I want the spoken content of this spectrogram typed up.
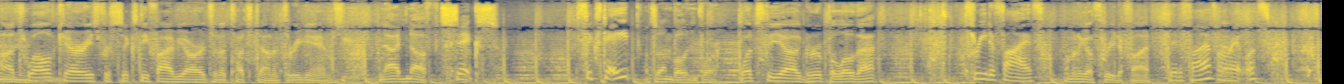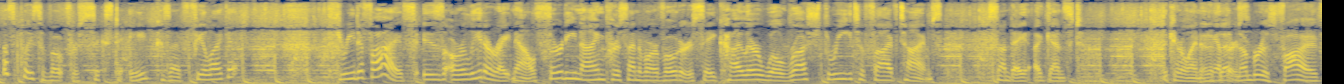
uh, 12 carries for 65 yards and a touchdown in three games. Not enough. Six. Six to eight. That's what I'm voting for. What's the uh, group below that? Three to five. I'm going to go three to five. Three to five. All right, let's let's place a vote for six to eight because I feel like it. Three to five is our leader right now. Thirty-nine percent of our voters say Kyler will rush three to five times Sunday against the Carolina And if Panthers. that number is five,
